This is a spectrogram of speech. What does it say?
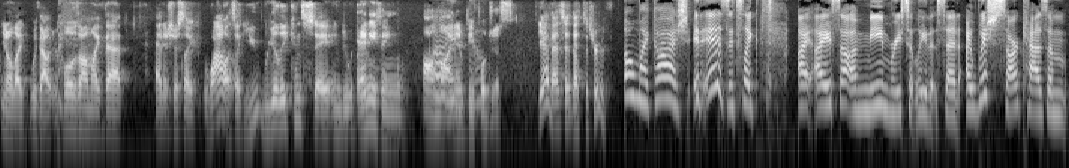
you know, like without your clothes on like that, and it's just like, wow, it's like you really can say and do anything online, I and people know. just, yeah, that's it, that's the truth. Oh my gosh, it is. It's like I, I saw a meme recently that said, "I wish sarcasm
